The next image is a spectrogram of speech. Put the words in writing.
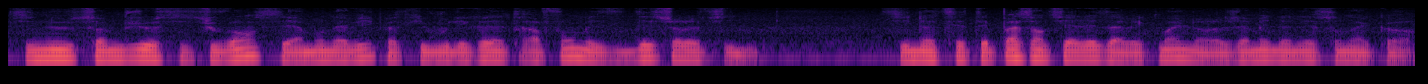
Si nous nous sommes vus aussi souvent, c'est à mon avis parce qu'il voulait connaître à fond mes idées sur le film. S'il ne s'était pas senti à l'aise avec moi, il n'aurait jamais donné son accord.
